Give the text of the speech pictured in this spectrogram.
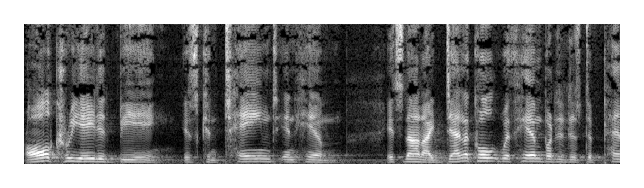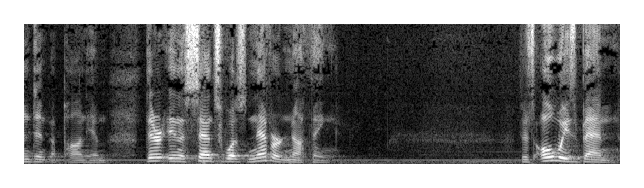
All created being is contained in Him. It's not identical with Him, but it is dependent upon Him. There, in a sense, was never nothing. There's always been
